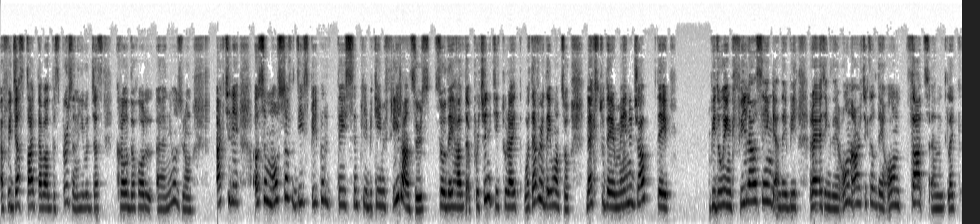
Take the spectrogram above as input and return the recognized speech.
If we just talked about this person, he would just crowd the whole uh, newsroom actually also most of these people they simply became freelancers so they have the opportunity to write whatever they want so next to their main job they be doing freelancing and they be writing their own article their own thoughts and like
